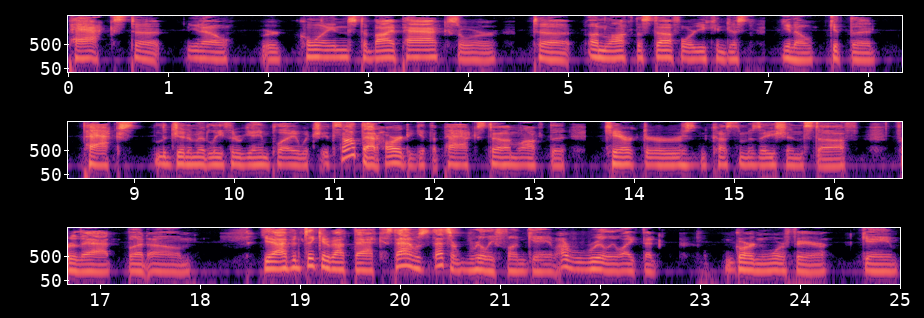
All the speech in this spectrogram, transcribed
packs to you know or coins to buy packs or to unlock the stuff, or you can just, you know, get the packs legitimately through gameplay, which it's not that hard to get the packs to unlock the characters and customization stuff for that. But, um, yeah, I've been thinking about that because that was, that's a really fun game. I really like that Garden Warfare game.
